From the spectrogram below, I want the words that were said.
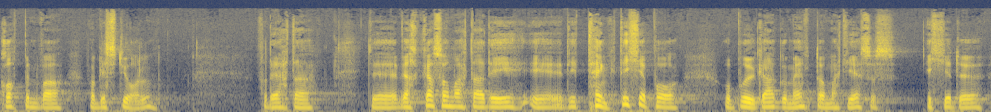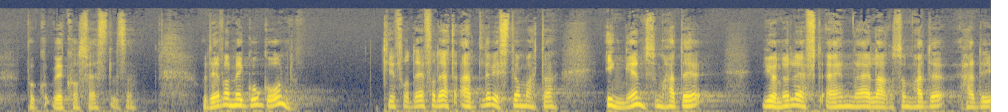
kroppen var, var blitt stjålet. For det, at virka som at de, de, tenkte ikke på å bruke argumentet om at Jesus ikke døde ved korsfestelse. Og det var med god grunn. Hvorfor det? Fordi at alle visste om at ingen som hadde gjennomlevd en, eller som hadde, hadde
